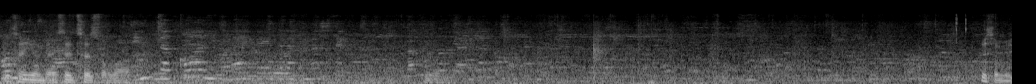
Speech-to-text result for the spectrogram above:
这层有男生厕所吗？銀座コアにご来店いただきまして、为什么？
